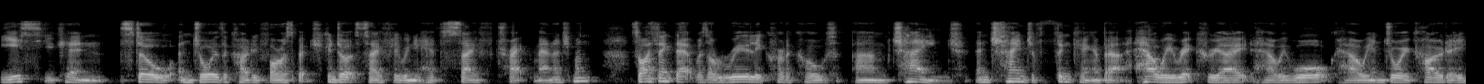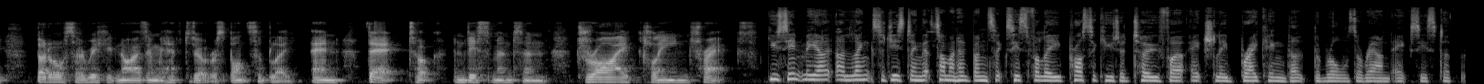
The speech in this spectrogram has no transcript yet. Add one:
yes, you can still enjoy the Kauri Forest, but you can do it safely when you have safe track management. So I think that was a really critical um, change and change of thinking about how we recreate, how we walk, how we enjoy Kauri, but also recognising we have to do it responsibly. And that took investment in dry, clean tracks. You sent me a, a, link suggesting that someone had been successfully prosecuted too for actually breaking the, the rules around access to the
